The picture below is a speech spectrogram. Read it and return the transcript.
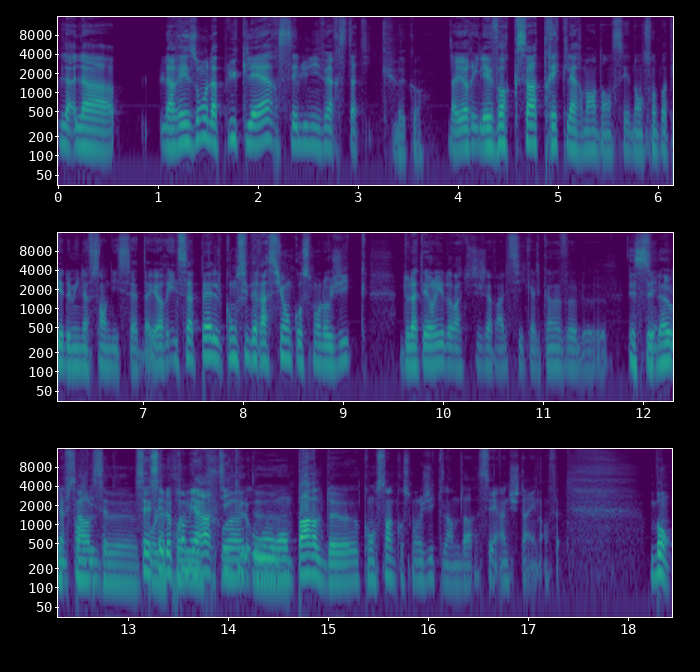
la, la, la raison la plus claire, c'est l'univers statique. D'accord. D'ailleurs, il évoque ça très clairement dans, ses- dans son papier de 1917. D'ailleurs, il s'appelle Considération cosmologique de la théorie de la relativité générale, si quelqu'un veut le... Et c'est là où il parle 1917. de. C'est le premier article de- où on parle de constante cosmologique lambda. C'est Einstein, en fait. Bon.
